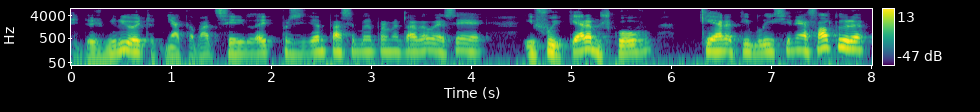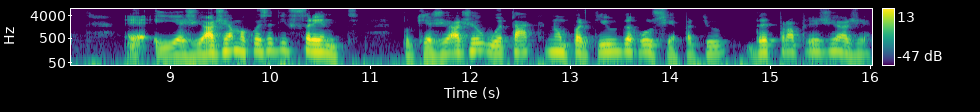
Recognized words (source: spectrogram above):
Em 2008, eu tinha acabado de ser eleito presidente da Assembleia Parlamentar da OSCE. E fui quer a Moscovo, quer a Tbilisi nessa altura. É, e a Geórgia é uma coisa diferente, porque a Geórgia, o ataque não partiu da Rússia, partiu da própria Geórgia,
